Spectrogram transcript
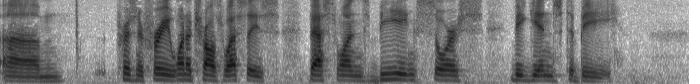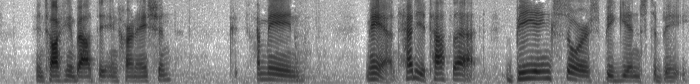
um, prisoner free. One of Charles Wesley's best ones, being source begins to be, in talking about the incarnation. I mean, man, how do you top that? Being source begins to be.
